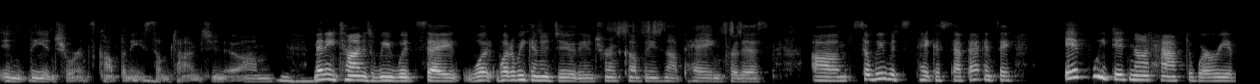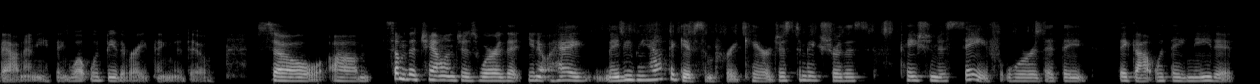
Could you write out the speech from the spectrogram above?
in the insurance companies mm-hmm. sometimes, you know, um, mm-hmm. many times we would say, what, what are we going to do? The insurance company's not paying for this. Um, so we would take a step back and say, if we did not have to worry about anything, what would be the right thing to do? So um, some of the challenges were that, you know, hey, maybe we have to give some free care just to make sure this patient is safe or that they they got what they needed.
